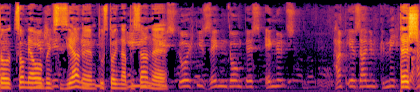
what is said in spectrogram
to co miało być z Janem, tu stoi napisane, też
